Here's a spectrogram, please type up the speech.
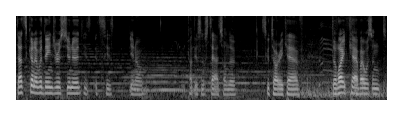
That's kind of a dangerous unit. He's, it's you know, got some stats on the Scutari cav. The light cav I wasn't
